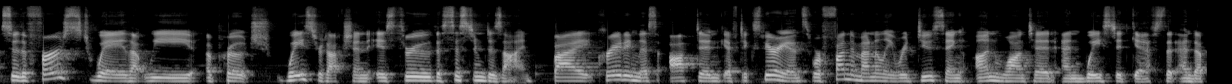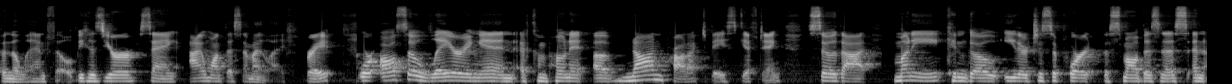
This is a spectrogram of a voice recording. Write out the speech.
So, the first way that we approach waste reduction is through the system design. By creating this opt in gift experience, we're fundamentally reducing unwanted and wasted gifts that end up in the landfill because you're saying, I want this in my life, right? We're also layering in a component of non product based gifts gifting so that money can go either to support the small business and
